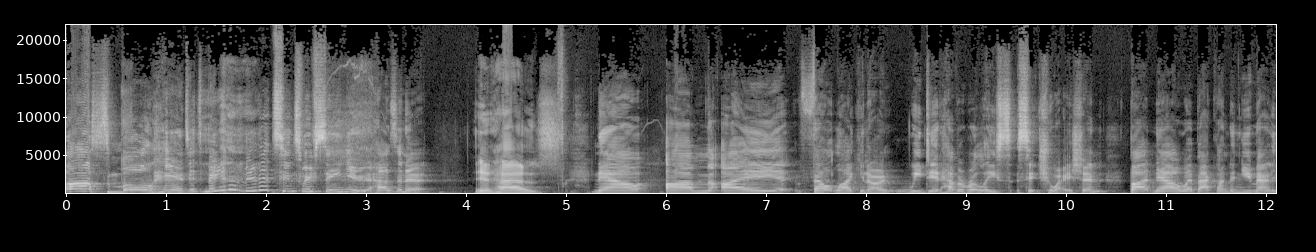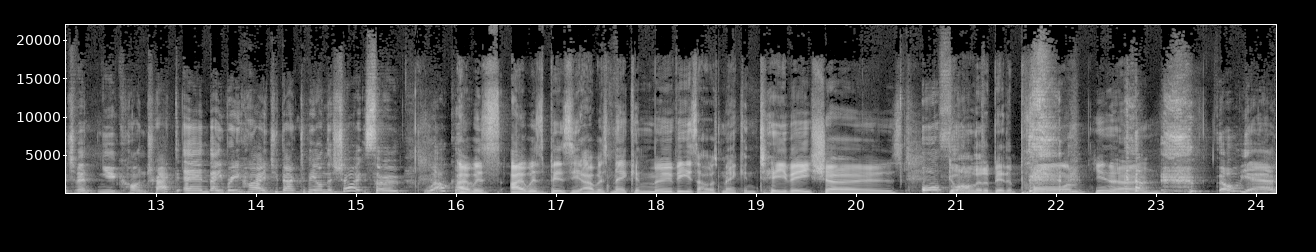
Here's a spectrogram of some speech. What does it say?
Oh, small hands. It's been a minute since we've seen you, hasn't it? It has. Now, um, I felt like, you know, we did have a release situation, but now we're back under new management, new contract, and they rehired you back to be on the show. So, welcome. I was I was busy. I was making movies. I was making TV shows. Doing a little bit of porn. You know. Oh, yeah.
